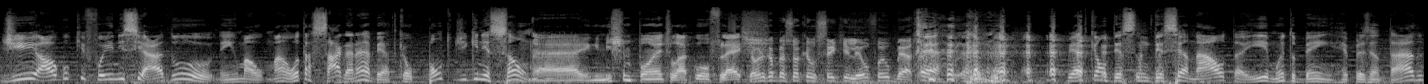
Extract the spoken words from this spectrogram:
de algo que foi iniciado em uma, uma outra saga, né, Beto? Que é o Ponto de Ignição. É, Ignition Point lá com o Flash. A única pessoa que eu sei que leu foi o Beto. É. Beto que é um, dec um decenalta aí, muito bem representado.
